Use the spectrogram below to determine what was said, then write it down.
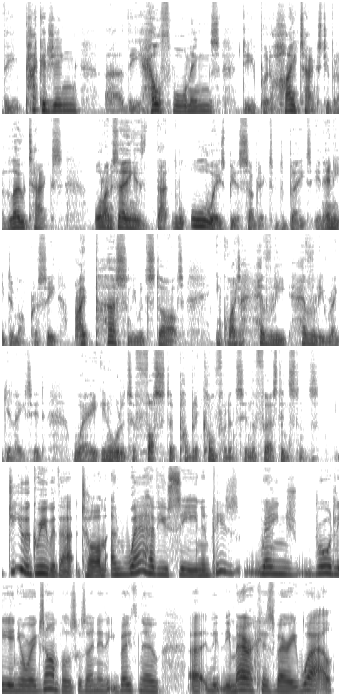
the packaging, uh, the health warnings? Do you put a high tax? Do you put a low tax? All I'm saying is that will always be a subject of debate in any democracy. I personally would start in quite a heavily, heavily regulated way in order to foster public confidence in the first instance. Do you agree with that, Tom? And where have you seen, and please range broadly in your examples, because I know that you both know uh, the, the Americas very well,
